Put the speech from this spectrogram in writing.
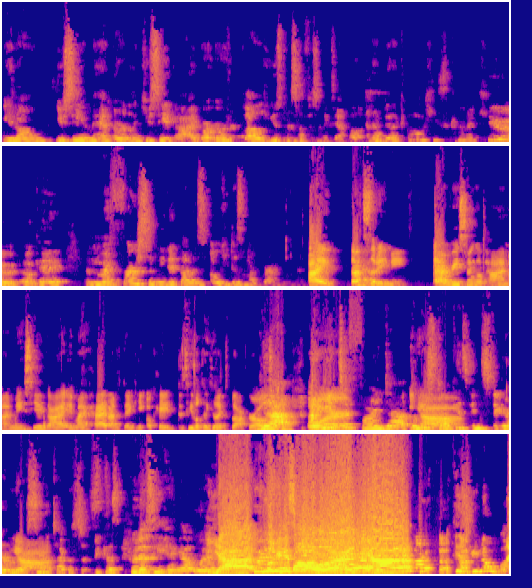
you know, you see a man or like you see a guy, or, or I'll use myself as an example, and I'd be like, oh, he's kind of cute, okay, and my first immediate thought is, oh, he doesn't like brown women. I that's Yeah. literally me. Every single time I may see a guy in my head, I'm thinking, okay, does he look like he likes black girls? Yeah, I need to find out. Let me stalk his Instagram and Yeah. see the type of stuff because Who does he hang out with? Yeah, Who look at his follow? followers. Yeah. Because you know what?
